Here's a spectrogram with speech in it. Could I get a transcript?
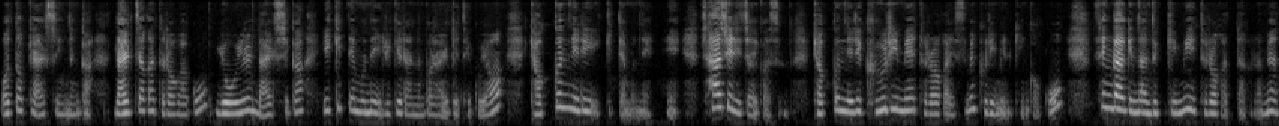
어떻게 알 수 있는가? 날짜가 들어가고 요일, 날씨가 있기 때문에 일기라는 걸 알게 되고요. 겪은 일이 있기 때문에 예, 사실이죠 이것은. 겪은 일이 그림에 들어가 있으면 그림 일기인 거고 생각이나 느낌이 들어갔다 그러면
